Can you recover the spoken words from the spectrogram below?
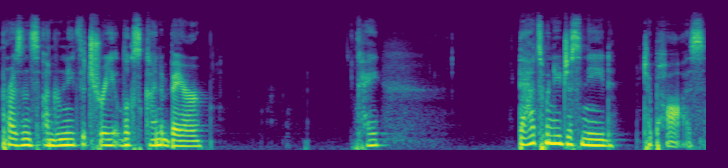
presents underneath the tree. It looks kind of bare. Okay that's when you just need to pause.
